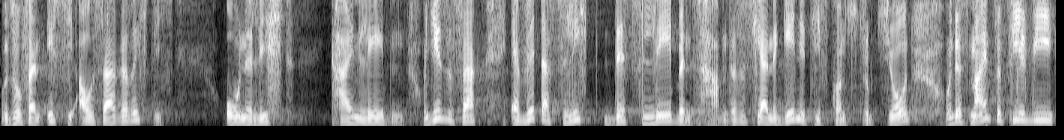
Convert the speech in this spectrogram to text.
Insofern ist die Aussage richtig. Ohne Licht kein Leben. Und Jesus sagt, er wird das Licht des Lebens haben. Das ist hier eine Genitivkonstruktion und es meint so viel wie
